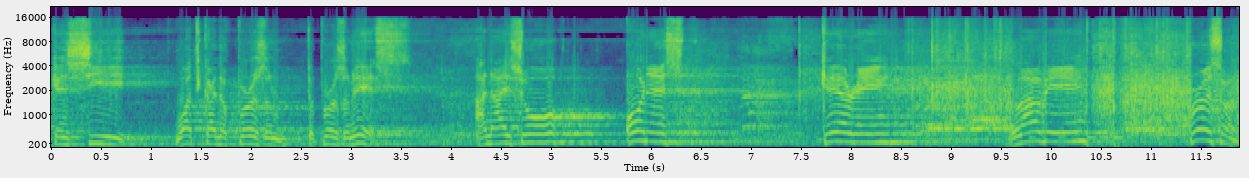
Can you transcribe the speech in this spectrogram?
can see what kind of person the person is. And I saw honest, caring, loving person.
